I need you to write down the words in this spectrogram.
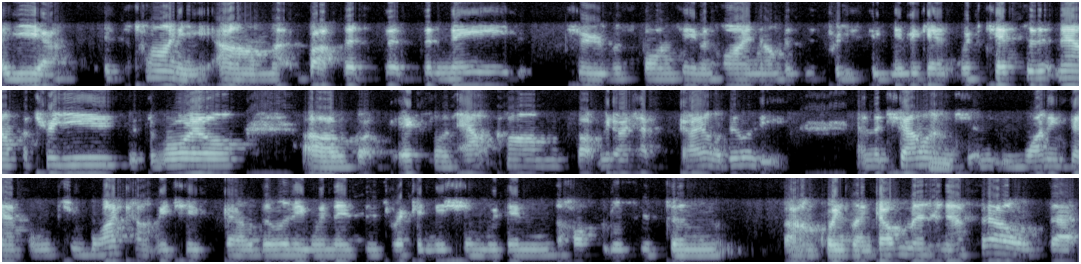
a year. It's tiny, um, but the, the, the need to respond to even higher numbers is pretty significant. We've tested it now for three years with the Royal. Uh, we've got excellent outcomes, but we don't have scalability. And the challenge, mm. and this is one example to why can't we achieve scalability when there's this recognition within the hospital system, um, Queensland government and ourselves that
